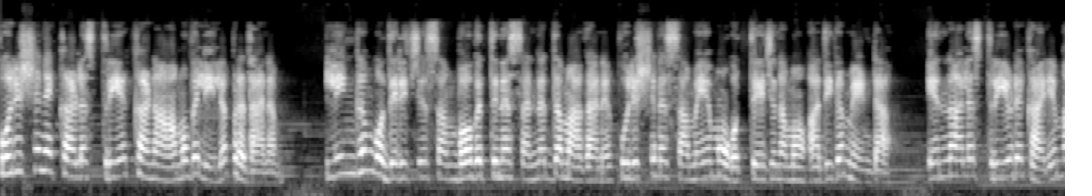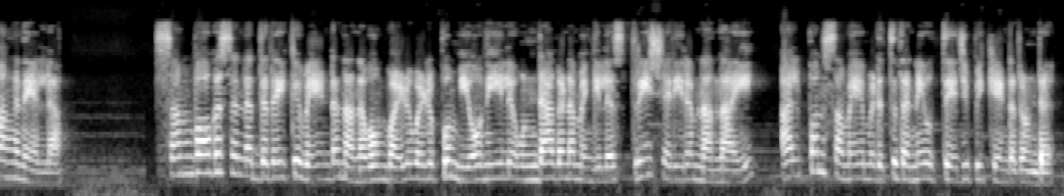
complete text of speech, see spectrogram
പുരുഷനേക്കാൾ സ്ത്രീയെക്കാണ് ആമുഖലീല പ്രധാനം. ലിംഗം ഉദരിച്ച് സംഭോഗത്തിന് സന്നദ്ധമാകാന് പുരുഷന് സമയമോ ഉത്തേജനമോ അധികം വേണ്ട. എന്നാൽ സ്ത്രീയുടെ കാര്യം അങ്ങനെയല്ല. സംഭോഗ സന്നദ്ധതയ്ക്ക് വേണ്ട നനവും വഴുവഴുപ്പും യോനിയിൽ ഉണ്ടാകണമെങ്കിൽ സ്ത്രീ ശരീരം നന്നായി അല്പം സമയമെടുത്ത് തന്നെ ഉത്തേജിപ്പിക്കേണ്ടതുണ്ട്.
